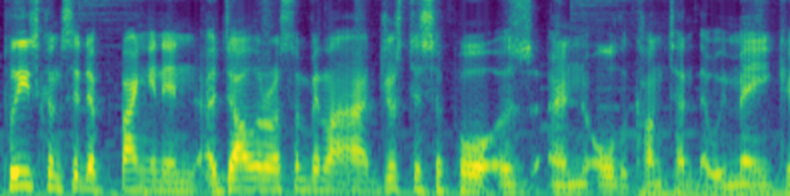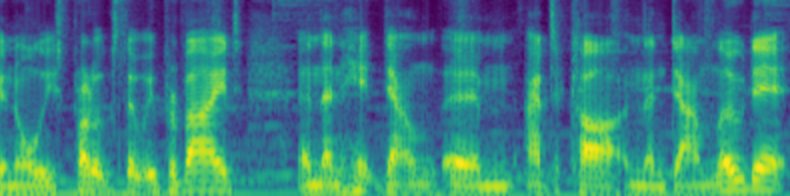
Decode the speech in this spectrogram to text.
Please consider banging in a dollar or something like that just to support us and all the content that we make and all these products that we provide. And then hit down um, add to cart and then download it.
